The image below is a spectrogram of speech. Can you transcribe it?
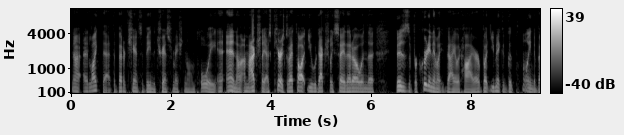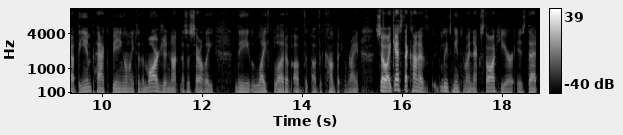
No, I like that. The better chance of being the transformational employee. And, and I'm actually, I was curious because I thought you would actually say that, oh, in the business of recruiting, they might value it higher. But you make a good point about the impact being only to the margin, not necessarily the lifeblood of, of, the, of the company, right? So I guess that kind of leads me into my next thought here is that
